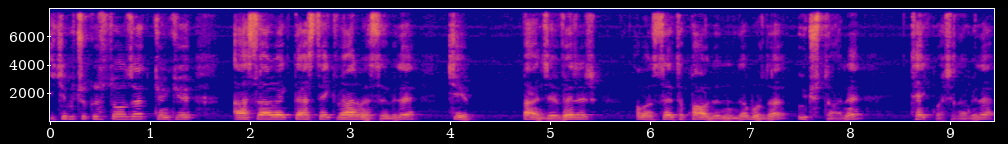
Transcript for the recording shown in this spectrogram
iki buçuk üst olacak. Çünkü Asverbeck destek vermese bile ki bence verir. Ama Sete Paulo'nun da burada 3 tane tek başına bile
